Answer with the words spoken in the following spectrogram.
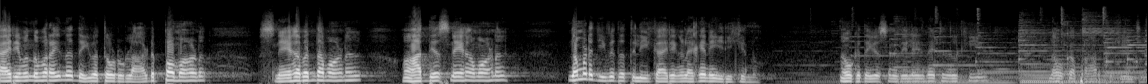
കാര്യമെന്ന് പറയുന്നത് ദൈവത്തോടുള്ള അടുപ്പമാണ് സ്നേഹബന്ധമാണ് ആദ്യ സ്നേഹമാണ്. നമ്മുടെ ജീവിതത്തിൽ ഈ കാര്യങ്ങൾ എങ്ങനെയിരിക്കുന്നു നമുക്ക് ദൈവസന്നിധിയിൽ എഴുന്നേറ്റ് നിൽക്കുകയും നമുക്ക് പ്രാർത്ഥിക്കുകയും ചെയ്യാം.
